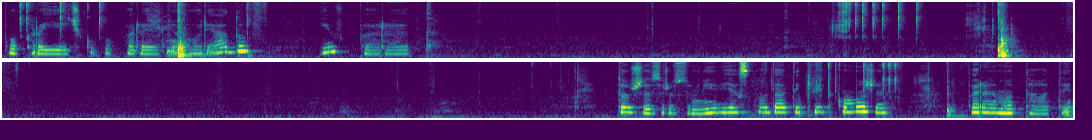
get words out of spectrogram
По краєчку попереднього ряду і вперед. Вже зрозумів, як складати квітку, може перемотати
